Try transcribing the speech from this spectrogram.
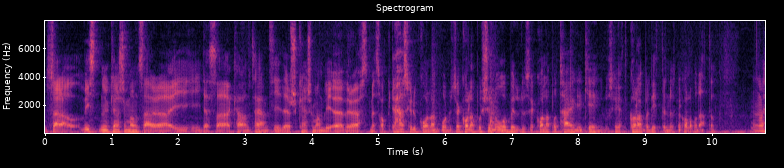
så här, visst, nu kanske man så här, i, i dessa karantäntider så kanske man blir överöst med saker. Det här ska du kolla på. Du ska kolla på Chernobyl, du ska kolla på Tiger King, du ska kolla på ditten, du ska kolla på datten. Mm.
